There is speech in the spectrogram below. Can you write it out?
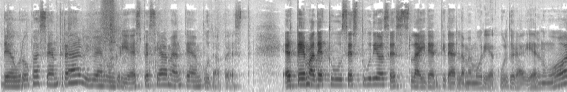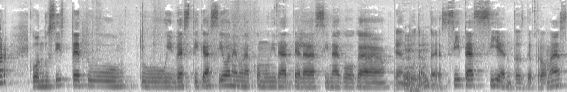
de Europa Central vive en Hungría, especialmente en Budapest. El tema de tus estudios es la identidad, la memoria cultural y el humor. Conduciste tu, tu investigación en una comunidad de la sinagoga en Budapest. Citas cientos de bromas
